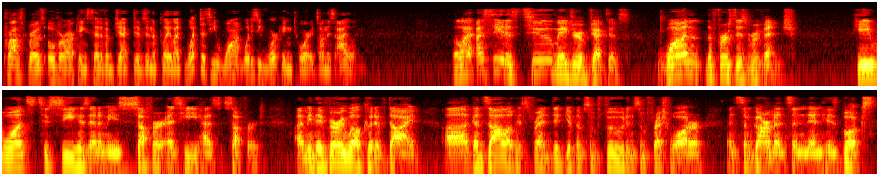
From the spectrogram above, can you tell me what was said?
Prospero's overarching set of objectives in the play? Like, what does he want? What is he working towards on this island? Well, I, I see it as two major objectives. One, the first is revenge. He wants to see his enemies suffer as he has suffered. I mean, they very well could have died. Uh, Gonzalo, his friend, did give them some food and some fresh water and some garments and, and his books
